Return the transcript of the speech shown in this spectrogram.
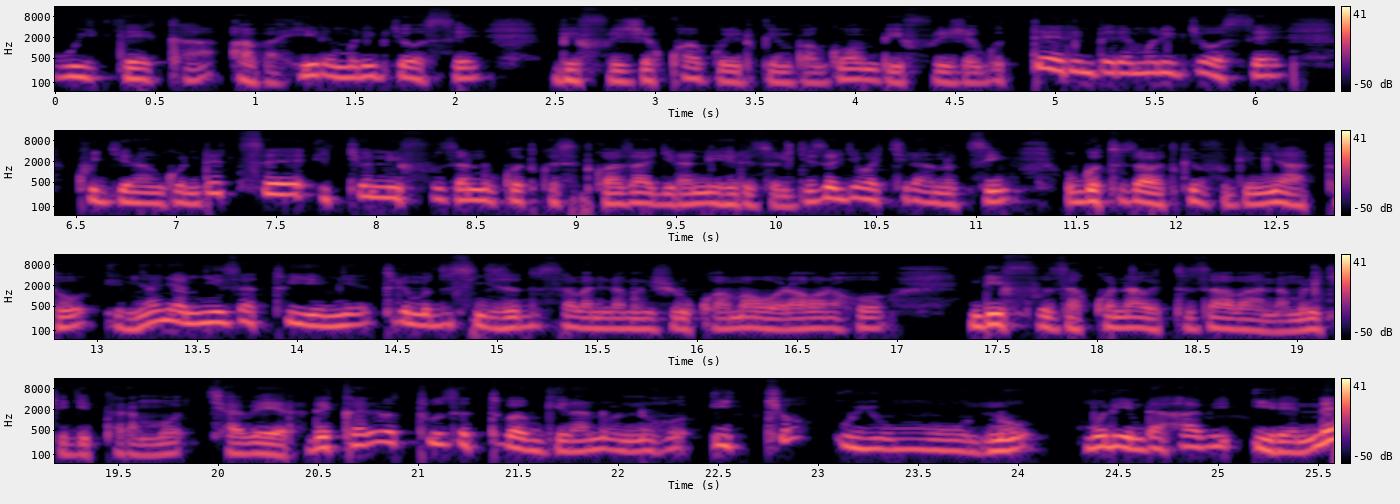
Uwiteka abahire muri byose, mbifurije kwagurirwa imbago, mbifurije gutera imbere muri byose kugira ngo ndetse icyo nifuza ni uko twese twazagira n'iherezo ryiza ry'abakiranutsi, ubwo tuzaba twivuga imyato, imyanya myiza tuyimye, turimo dusingiza dusabanira mu ijuru kwa mahoro ahoraho, ndifuza ko nawe tuzabana muri icyo gitaramo cy'abera. Reka rero tuze tubabwira noneho icyo uyu muntu Murindahabi Irene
